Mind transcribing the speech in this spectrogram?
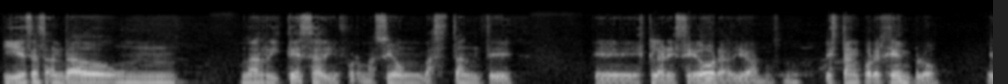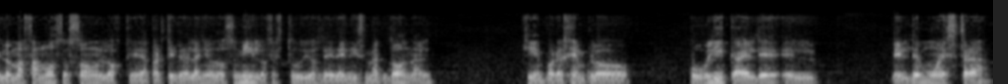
y esas han dado una riqueza de información bastante eh, esclarecedora, digamos. Están, por ejemplo, eh, los más famosos son los que a partir del año 2000, los estudios de Dennis MacDonald, quien, por ejemplo, publica, él, él demuestra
